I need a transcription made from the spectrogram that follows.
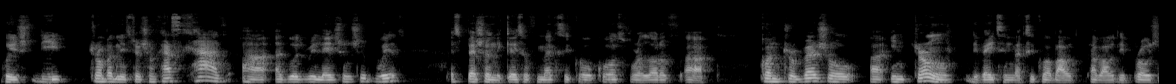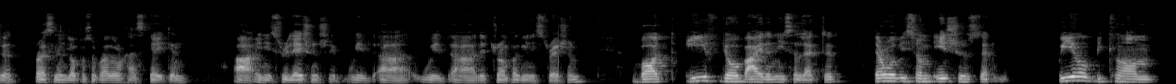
which the Trump administration has had uh, a good relationship with, especially in the case of Mexico, caused for a lot of uh, controversial uh, internal debates in Mexico about, about the approach that President López Obrador has taken uh, in his relationship with, uh, with uh, the Trump administration. But if Joe Biden is elected, there will be some issues that will become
